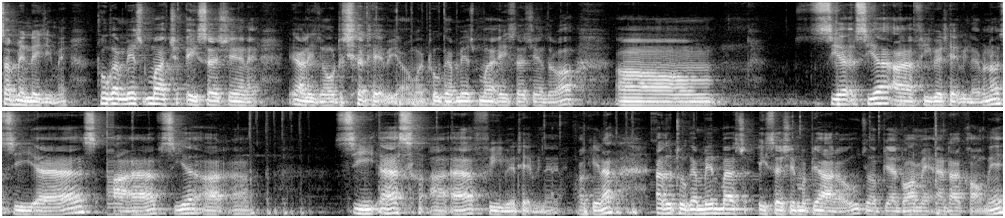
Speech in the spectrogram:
submit နေကြည့်မယ် token mismatch exception နဲ့အဲ့ဒါလေးကျွန်တော်တစ်ချက်ထည့်ပေးအောင်မယ် token mismatch exception ဆိုတော့ um CSRF ပဲထည့်ပေးလိုက်မယ်နော် CSRF CSRF CSRF ပဲထည့်ပေးလိုက်โอเคနော်အဲ့ဒါ token member accession မပြတော့ဘူးကျွန်တော်ပြန်သွားမယ် enter ခေါင်းမယ်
